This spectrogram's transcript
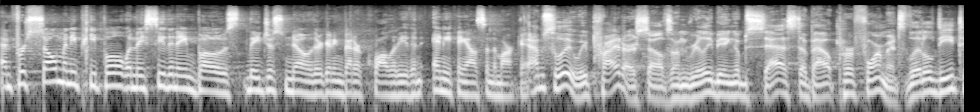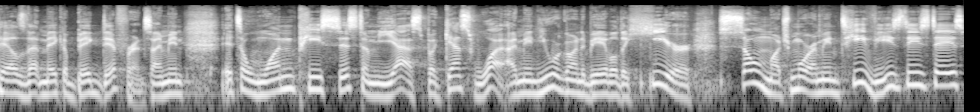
And for so many people, when they see the name Bose, they just know they're getting better quality than anything else in the market. Absolutely. We pride ourselves on really being obsessed about performance, little details that make a big difference. I mean, it's a one piece system, yes, but guess what? I mean, you are going to be able to hear so much more. I mean, TVs these days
